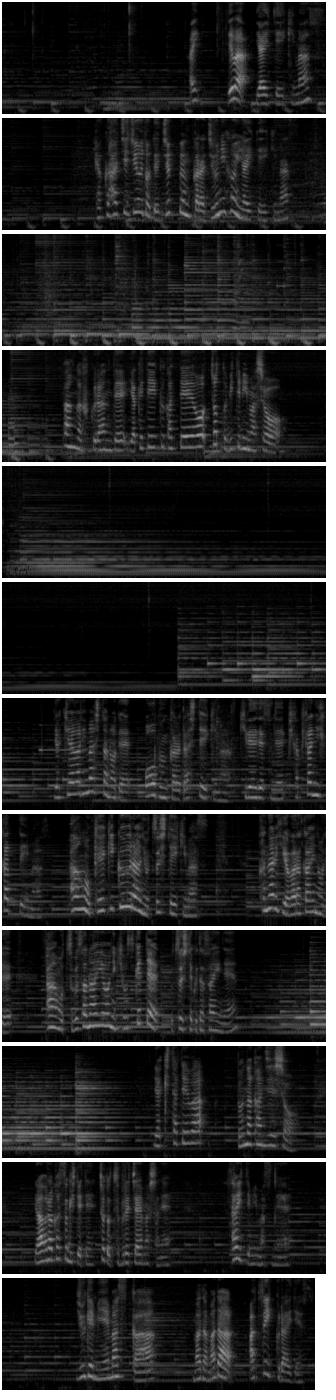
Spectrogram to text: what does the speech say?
はい。では焼いていきます。180度で10分から12分焼いていきます。パンが膨らんで焼けていく過程をちょっと見てみましょう。焼き上がりましたのでオーブンから出していきます。綺麗ですね。ピカピカに光っています。パンをケーキクーラーに移していきます。かなり柔らかいのでパンを潰さないように気をつけて移してくださいね。焼きたてはどんな感じでしょう？柔らかすぎてねちょっと潰れちゃいましたね。裂いてみますね。湯気見えますか？まだまだ熱いくらいです。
